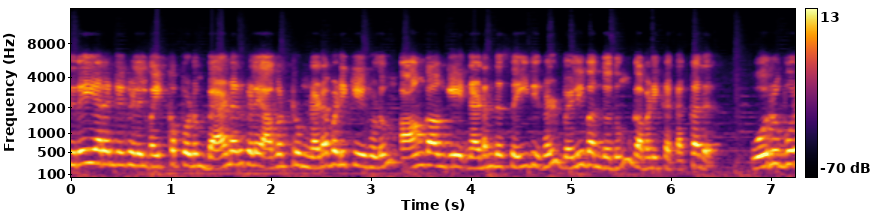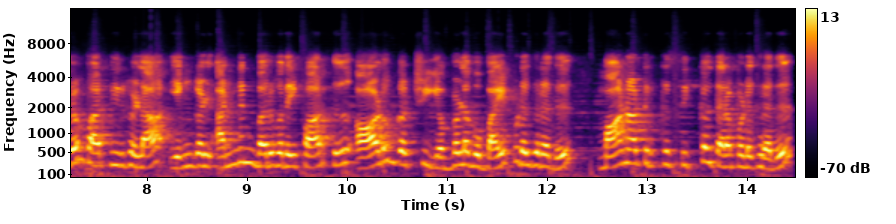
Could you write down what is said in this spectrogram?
திரையரங்குகளில் வைக்கப்படும் பேனர்களை அகற்றும் நடவடிக்கைகளும் ஆங்காங்கே நடந்த செய்திகள் வெளிவந்ததும் கவனிக்கத்தக்கது. ஒருபுறம் பார்த்தீர்களா? எங்கள் அண்ணன் வருவதை பார்த்து ஆளும் கட்சி எவ்வளவு பயப்படுகிறது? மாநாட்டிற்கு சிக்கல் தரப்படுகிறது.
